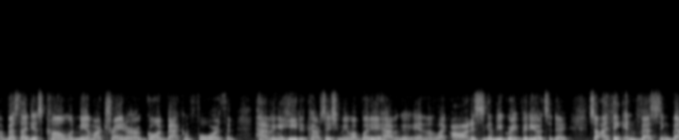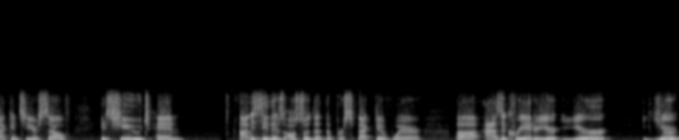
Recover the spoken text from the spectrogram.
My best ideas come when me and my trainer are going back and forth and having a heated conversation. Me and my buddy are having, a, and like, oh, this is gonna be a great video today. So I think investing back into yourself is huge, and obviously there's also the the perspective where, uh, as a creator, you're you're you're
